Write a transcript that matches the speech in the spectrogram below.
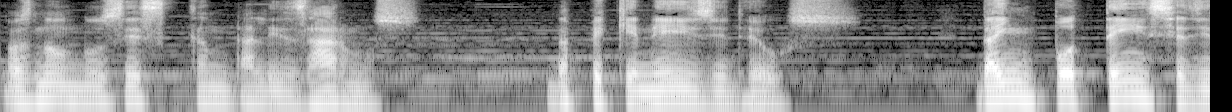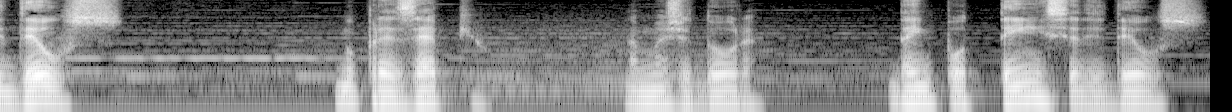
nós não nos escandalizarmos da pequenez de Deus, da impotência de Deus no presépio, na manjedoura, da impotência de Deus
